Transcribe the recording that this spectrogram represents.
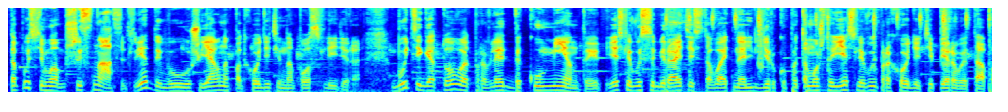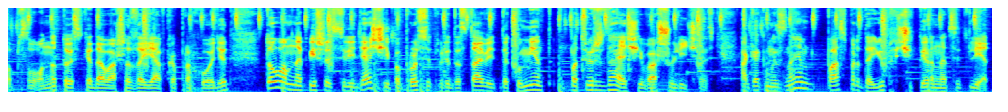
Допустим, вам 16 лет, и вы уж явно подходите на пост лидера. Будьте готовы отправлять документы, если вы собираетесь вставать на лидерку, потому что если вы проходите первый этап обзвона, то есть когда ваша заявка проходит, то вам напишет следящий и попросит предоставить документ, подтверждающий вашу личность. А как мы знаем, паспорт дают в 14 лет.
